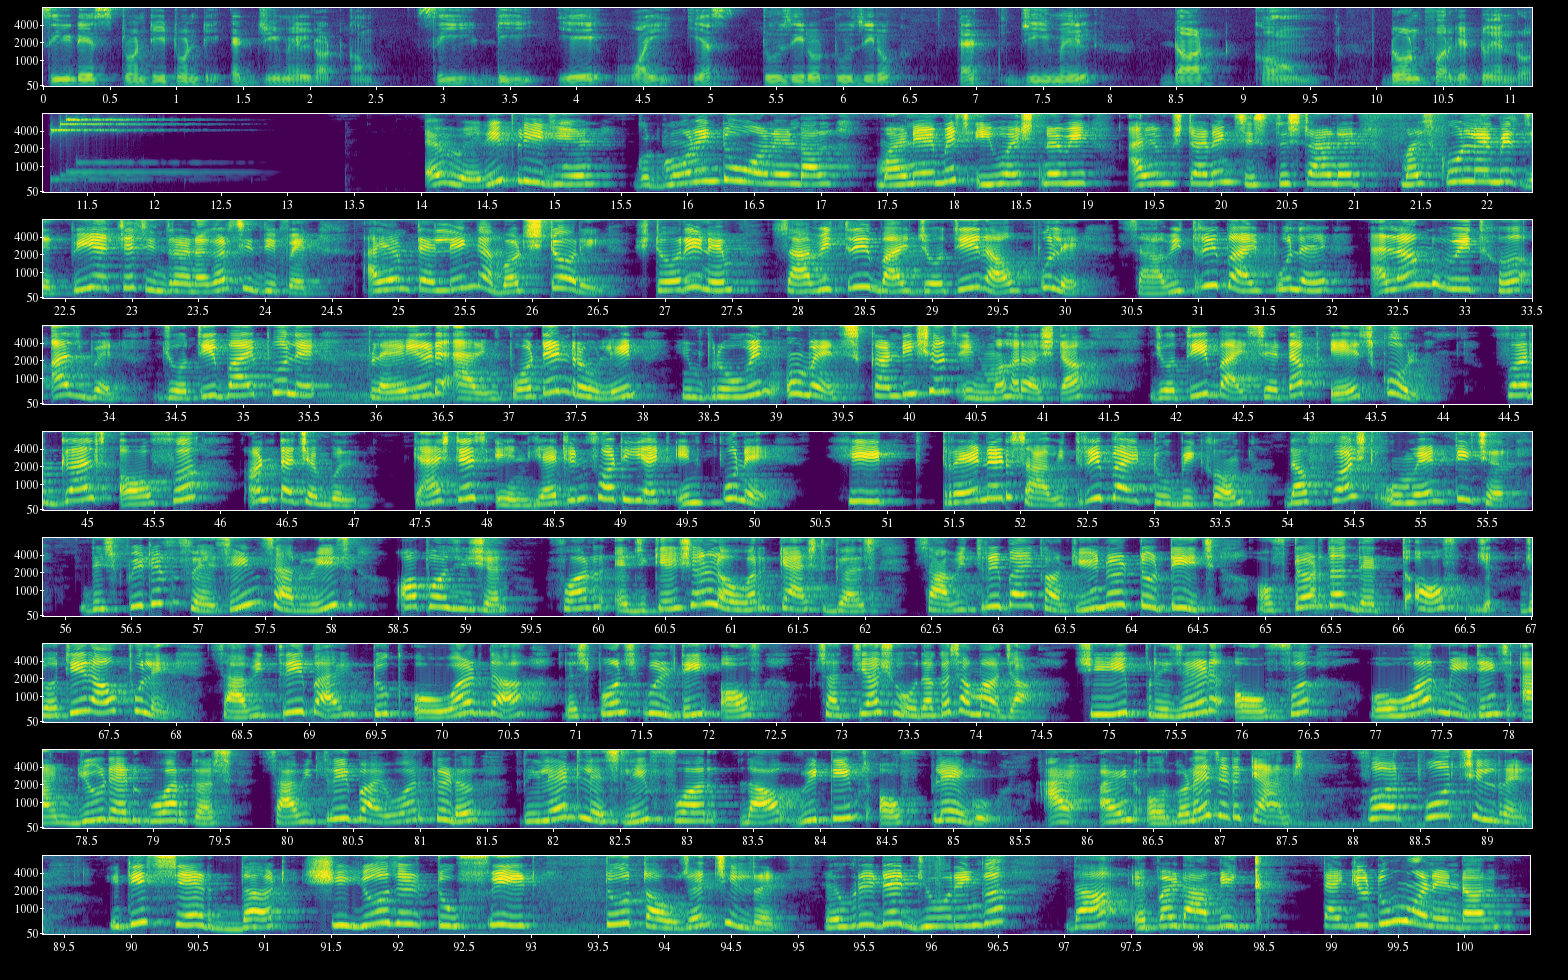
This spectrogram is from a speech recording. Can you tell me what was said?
cdays2020 at gmail.com cdays2020 at gmail.com don't forget to enroll A very pleasant good morning to one and all. My name is E. Vaishnavi. I am studying 6th standard. My school name is ZPHS Indiranagar Siddipet. I am telling about story. Story name Savitri Bai Jyoti Rao Phule. Savitri Bai Phule along with her husband Jyoti Bai Phule played an important role in improving women's conditions in Maharashtra. Jyotibai set up a school for girls of untouchable castes in 1848 in Pune. He trained Savitri Bai to become the first woman teacher, despite facing service opposition for education lower caste girls. Savitri Bai continued to teach after the death of Jyoti Rao Phule. Savitri Bai took over the responsibility of Satya Shodhaka Samaja. She presided of over meetings and guided workers. Savitri Bai worked relentlessly for the victims of plague and organized camps for poor children. It is said that she used to feed 2000 children every day during the epidemic. Thank you to one and all.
